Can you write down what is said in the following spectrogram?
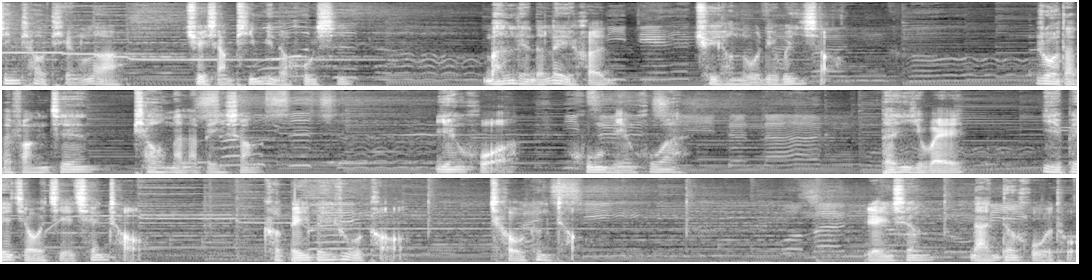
心跳停了，却想拼命的呼吸，满脸的泪痕，却要努力微笑。偌大的房间飘满了悲伤，烟火忽明忽暗。本以为一杯酒解千愁，可杯杯入口，愁更愁。人生难得糊涂，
